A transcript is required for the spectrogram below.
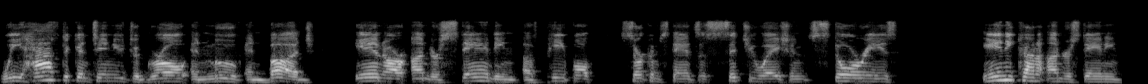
we have to continue to grow and move and budge in our understanding of people circumstances, situations, stories, any kind of understanding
